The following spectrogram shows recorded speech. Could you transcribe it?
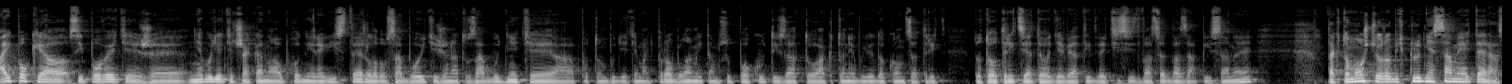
aj pokiaľ si poviete, že nebudete čakať na obchodný register, lebo sa bojíte, že na to zabudnete a potom budete mať problémy, tam sú pokuty za to, ak to nebude do, konca, do toho 39.2022 zapísané, tak to môžete urobiť kľudne sami aj teraz.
